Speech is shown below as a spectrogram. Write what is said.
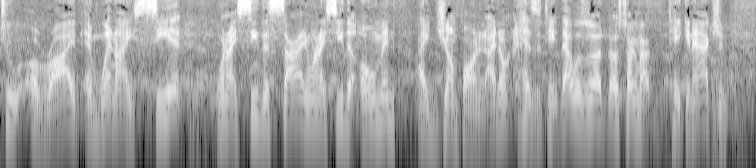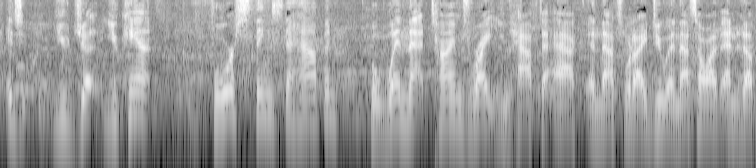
to, arrive. And when I see it, when I see the sign, when I see the omen, I jump on it. I don't hesitate. That was what I was talking about taking action. It's you just you can't force things to happen, but when that time's right, you have to act, and that's what I do, and that's how I've ended up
